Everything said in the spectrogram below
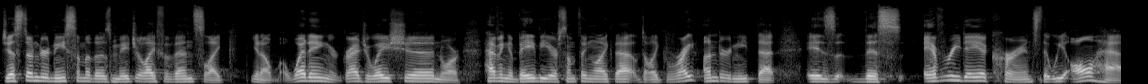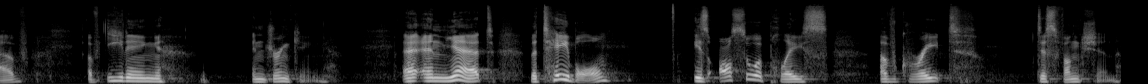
just underneath some of those major life events like you know a wedding or graduation or having a baby or something like that. Like right underneath that is this everyday occurrence that we all have of eating and drinking. And yet, the table is also a place of great dysfunction.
